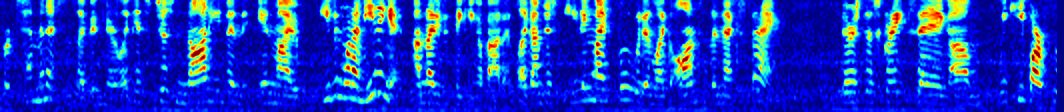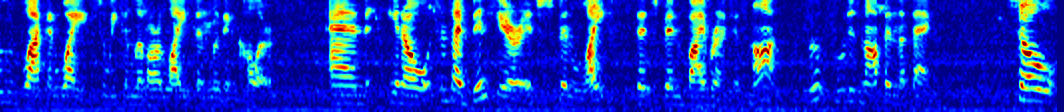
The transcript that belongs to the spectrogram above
for 10 minutes since I've been here. Like, it's just not even in my, even when I'm eating it, I'm not even thinking about it. Like, I'm just eating my food and, like, on to the next thing. There's this great saying, um, we keep our food black and white so we can live our life in living color. And, you know, since I've been here, it's just been life that's been vibrant. It's not, food, food has not been the thing. So,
